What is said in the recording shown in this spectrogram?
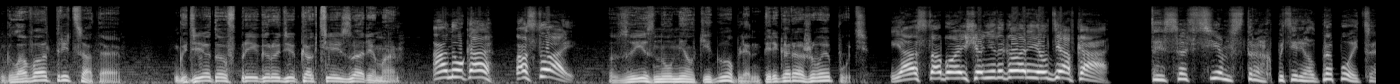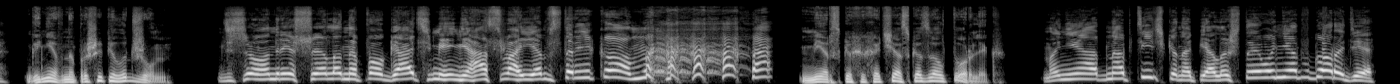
Глава 30. Где-то в пригороде когтей Зарима. «А ну-ка, постой!» — взвизнул мелкий гоблин, перегораживая путь. «Я с тобой еще не договорил, девка!» «Ты совсем страх потерял, пропойца!» — гневно прошипела Джун. «Джун решила напугать меня своим стариком!» Мерзко хохоча сказал Торлик. «Мне одна птичка напела, что его нет в городе,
